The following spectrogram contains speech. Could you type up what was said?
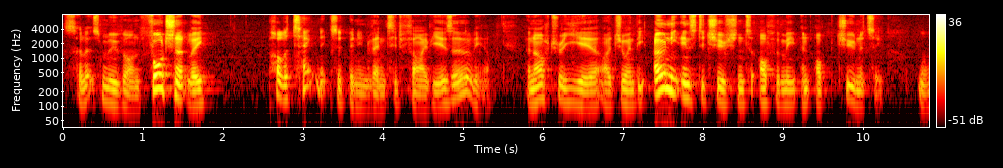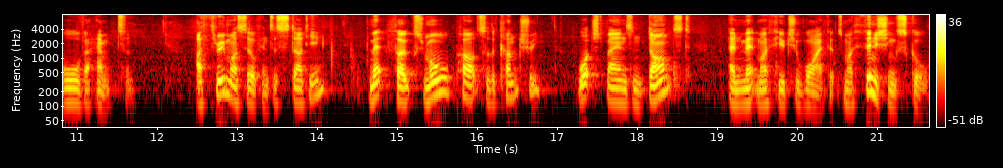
So let's move on. Fortunately, polytechnics had been invented five years earlier, and after a year I joined the only institution to offer me an opportunity, Wolverhampton. I threw myself into studying, met folks from all parts of the country, watched bands and danced, and met my future wife. It was my finishing school.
